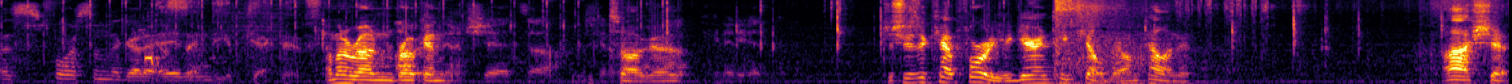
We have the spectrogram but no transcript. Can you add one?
Let's force them to go to A then. the objectives. I'm gonna run I'm broken. Shit, so I'm just It's all good. like. Just use a KAP-40, a guaranteed kill, bro. I'm telling you. Ah, shit.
